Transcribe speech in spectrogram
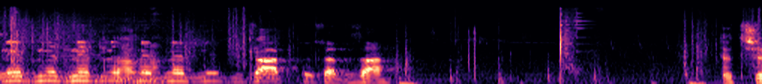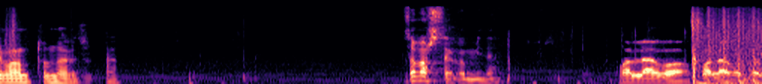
nie. Mid, mid, mid, mid, Dobra. mid, mid, mid. Za, przyszedł, za. Ja trzymam tunel zupełnie. Zobacz tego mida. Po lewo, po lewo był.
